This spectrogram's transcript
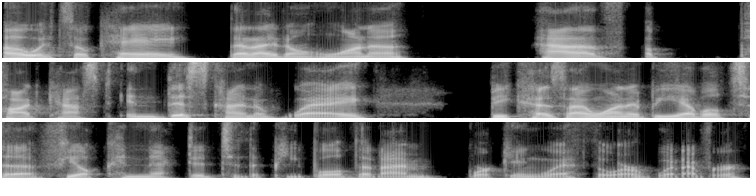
oh, it's okay that I don't want to have a podcast in this kind of way because I want to be able to feel connected to the people that I'm working with or whatever.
